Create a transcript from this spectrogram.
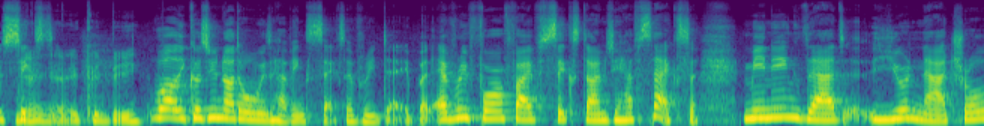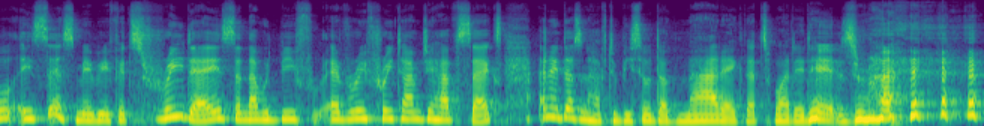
six. Yeah, yeah, it could be. Well, because you're not always having sex every day, but every four, five, six times you have sex, meaning that your natural is this. Maybe if it's three days, then that would be f- every three times you have sex, and it doesn't have to be so dogmatic. That's what it is, right?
